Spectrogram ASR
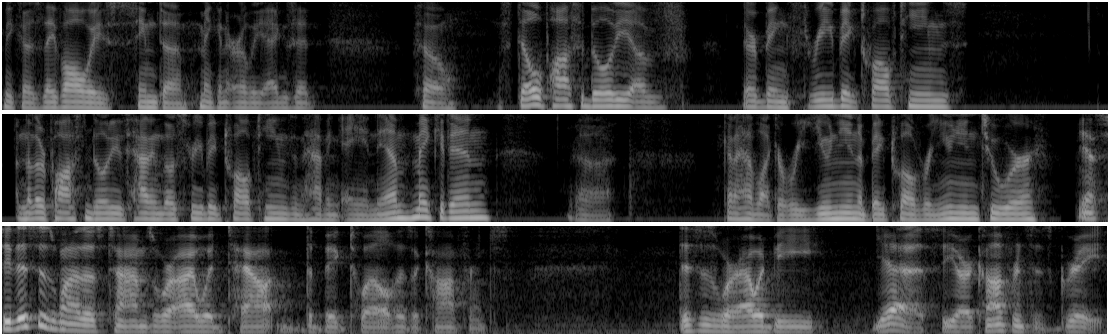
because they've always seemed to make an early exit. So, still a possibility of there being three Big 12 teams. Another possibility is having those three Big 12 teams and having A&M make it in. Uh, gonna have like a reunion, a Big 12 reunion tour. Yeah, see, this is one of those times where I would tout the Big 12 as a conference. This is where I would be, yeah, see, our conference is great.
